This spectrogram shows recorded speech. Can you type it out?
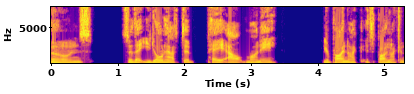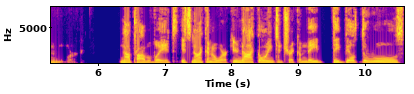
owns so that you don't have to pay out money, you're probably not, it's probably not going to work. Not probably. It's, it's not going to work. You're not going to trick them. They, they built the rules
